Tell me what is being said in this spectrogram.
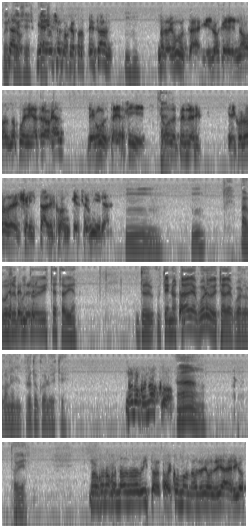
pues puede ser. Y a eso los que protestan no les gusta, y los que no, no pueden ir a trabajar les gusta, y así. Todo depende del color del cristal con que se mira. Mm. Mm. Bajo ese punto de vista está bien. Entonces, ¿usted no está de acuerdo o está de acuerdo con el protocolo este? No lo conozco. Ah, está bien. No lo conozco, no, lo he visto. Como no leo diario,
